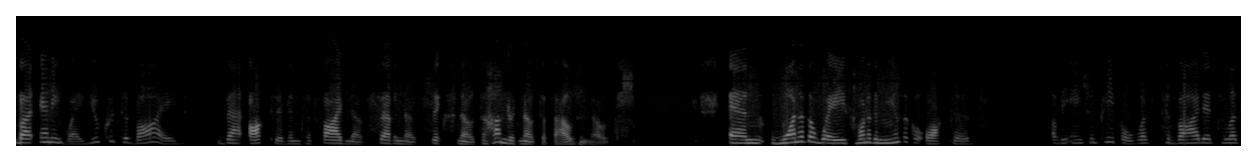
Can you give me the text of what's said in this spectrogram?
But anyway, you could divide that octave into five notes, seven notes, six notes, a hundred notes, a thousand notes. And one of the ways, one of the musical octaves of the ancient people was divided to, let's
